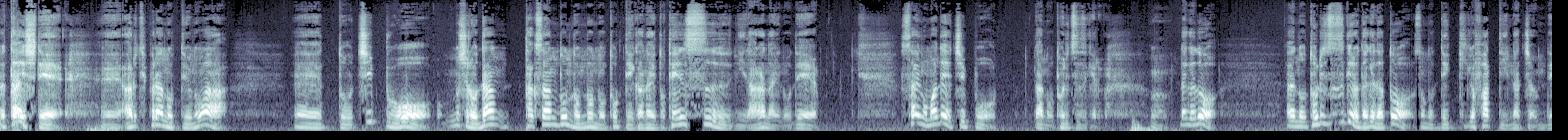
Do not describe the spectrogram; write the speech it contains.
うん、対して、えー、アルティプラノっていうのは、えー、っとチップをむしろたくさんどんどんどんどん取っていかないと点数にならないので最後までチップをあの取り続ける、うん、だけどあの取り続けるだけだとそのデッキがファッティになっちゃうんで、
